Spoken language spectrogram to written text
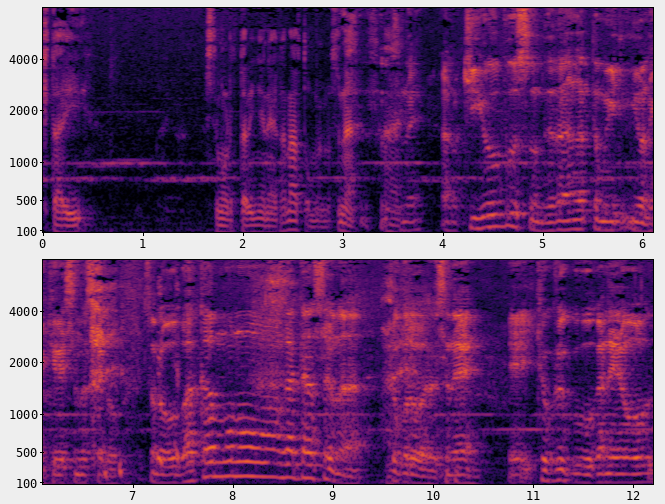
期待してもらったらいいんじゃないかなと思いますね。そうですね、あの企業ブースの値段上がってもいいような気がしますけど その若者が出すようなところはですね、えー極力お金を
